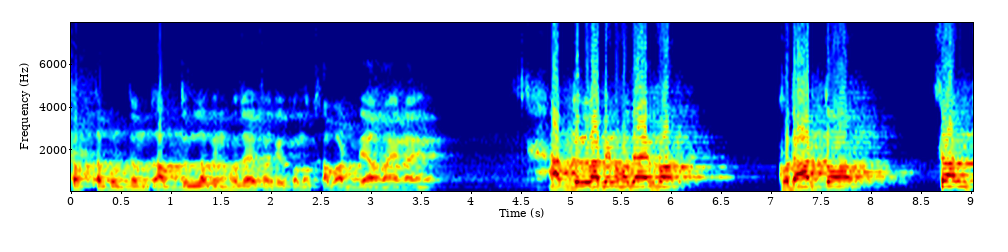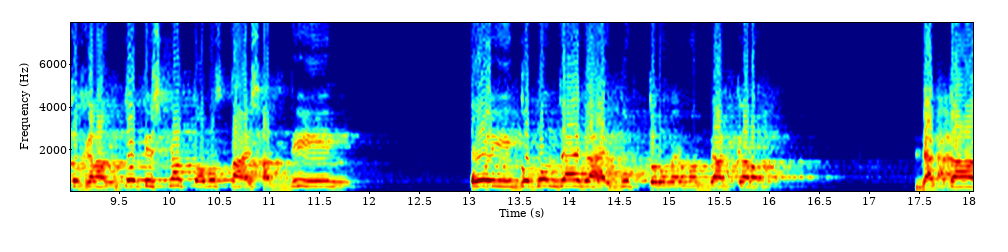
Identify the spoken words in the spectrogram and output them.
সপ্তাহ পর্যন্ত আব্দুল্লাহ বিন হোজাইফাকে কোনো খাবার দেয়া হয় নাই। আব্দুল্লাহ বিন হোজাইফা ক্ষুধার্ত, শ্রান্ত, ক্লান্ত, তৃষ্ণার্ত অবস্থায় সাত দিন ওই গোপন জায়গায় গুপ্ত রুমের মধ্যে আটকানো। ডাক্তার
